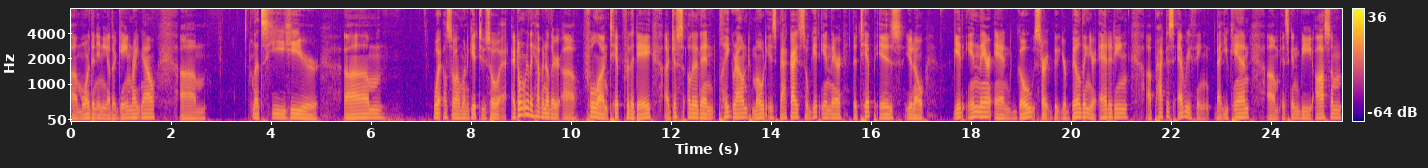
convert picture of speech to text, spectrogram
uh, more than any other game right now. Um, let's see here. Um, what else do I want to get to? So I don't really have another uh, full-on tip for the day, uh, just other than playground mode is back, guys. So get in there. The tip is, you know, get in there and go start your building, your editing, uh, practice everything that you can. Um, it's going to be awesome.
